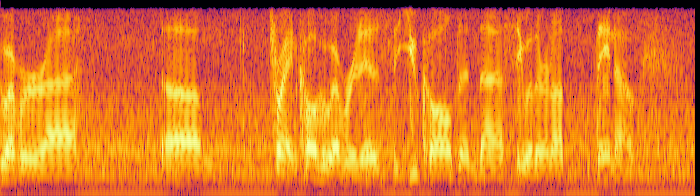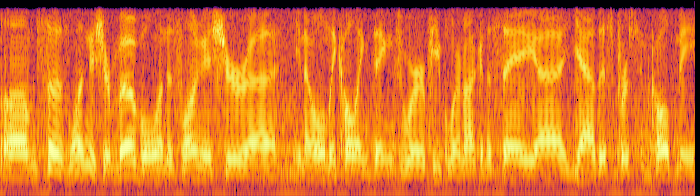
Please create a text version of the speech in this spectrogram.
whoever uh, um, try and call whoever it is that you called and uh, see whether or not they know. Um, so as long as you're mobile and as long as you're, uh, you know, only calling things where people are not going to say, uh, yeah, this person called me,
